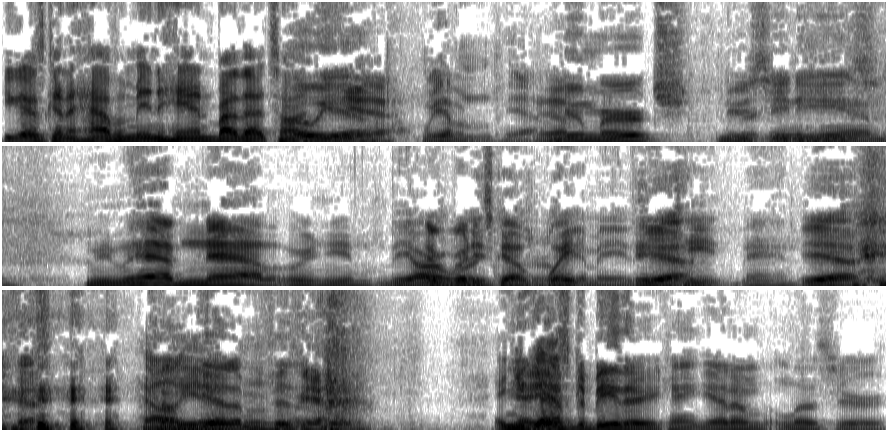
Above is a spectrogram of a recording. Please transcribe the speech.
You guys going to have them in hand by that time? Oh yeah. Yeah. We haven't. Yeah. New merch, new In CDs. I mean, we have now, but we're, you, The artwork everybody's is got really weight, amazing. Yeah. man. Yeah. Hell Come yeah! get them physically. And Yeah, you you guys have to be there. You can't get them unless you're,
